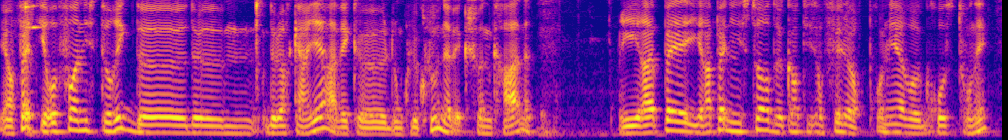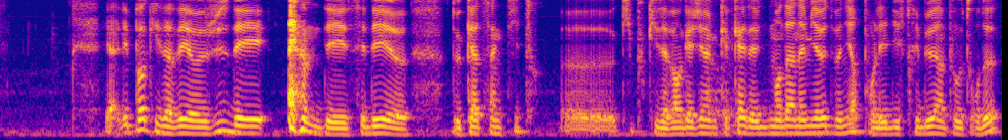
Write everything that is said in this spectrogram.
Et en fait, ils refont un historique de, de, de leur carrière avec euh, donc le clown, avec Sean Crane. Et ils rappellent, ils rappellent une histoire de quand ils ont fait leur première grosse tournée. Et à l'époque, ils avaient euh, juste des, des CD euh, de 4-5 titres euh, qui- qu'ils avaient engagé même quelqu'un, ils avaient demandé à un ami à eux de venir pour les distribuer un peu autour d'eux.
